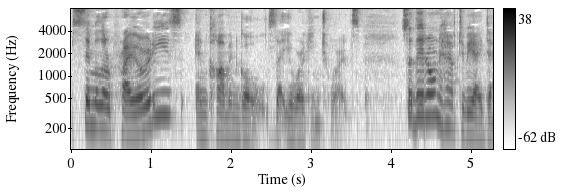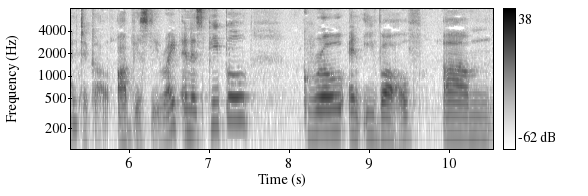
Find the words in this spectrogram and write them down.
similar priorities and common goals that you're working towards. So they don't have to be identical, obviously, right? And as people grow and evolve um,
